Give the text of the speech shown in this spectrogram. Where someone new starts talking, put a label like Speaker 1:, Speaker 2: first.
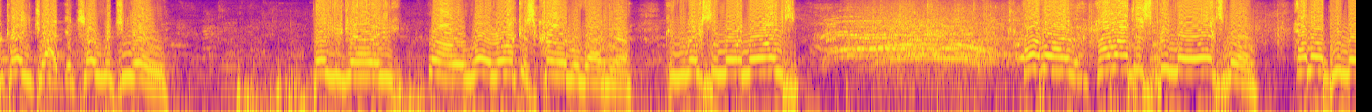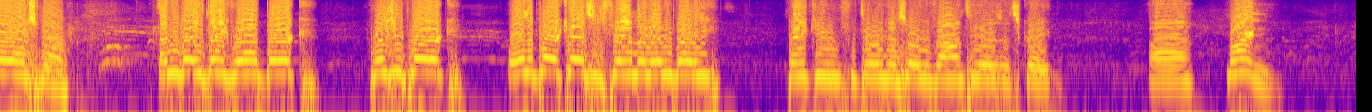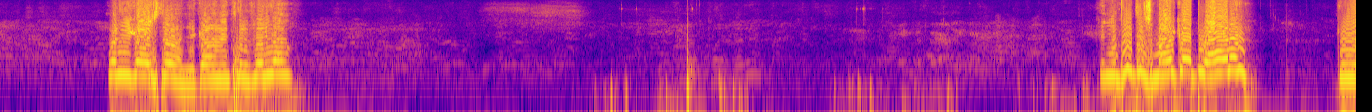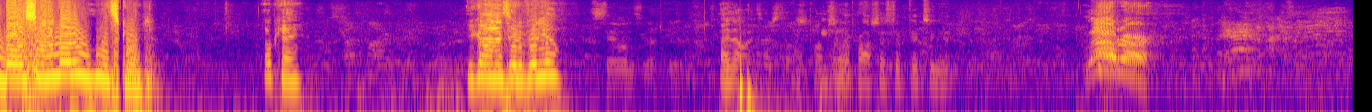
Speaker 1: Okay, Jack, it's over to you.
Speaker 2: Thank you, Gary. Well, what a raucous crowd we got here. Can you make some more noise? How about, how about this Pinball Expo? How about Pinball Expo? Everybody thank Rob Berk, Bridget Berk, all the Burkheads' family, everybody. Thank you for doing this, all your volunteers. It's great. Uh, Martin, what are you guys doing? You're going into the video? Can you put this mic up louder? Can you better sound louder? That's good. Okay. You going into the video?
Speaker 3: Sounds not good.
Speaker 2: I know.
Speaker 3: He's in the process of fixing it.
Speaker 1: Louder!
